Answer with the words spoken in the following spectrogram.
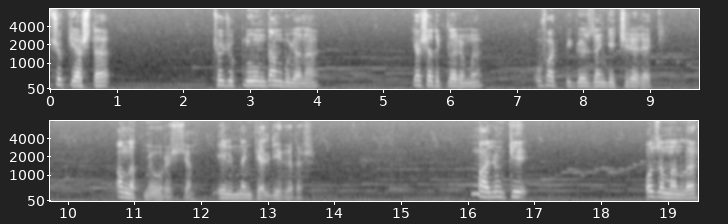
Küçük yaşta çocukluğumdan bu yana yaşadıklarımı ufak bir gözden geçirerek anlatmaya uğraşacağım. Elimden geldiği kadar. Malum ki o zamanlar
